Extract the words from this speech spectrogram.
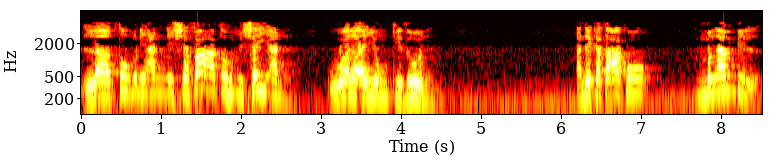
La tughni anni syafa'atuhum syai'an wa la yunqidun. Andai kata aku mengambil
